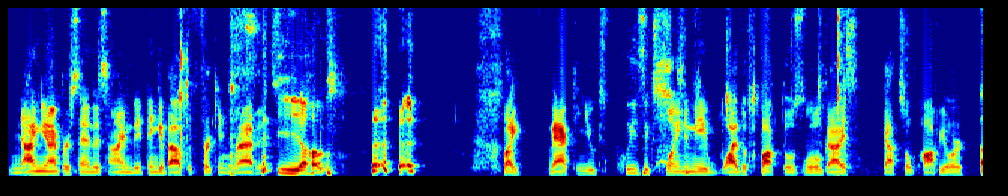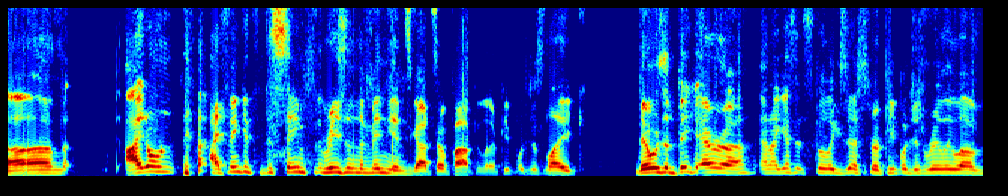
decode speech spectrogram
ninety nine percent of the time they think about the freaking Rabbids. Yup. like Matt, can you please explain to me why the fuck those little guys got so popular? Um, I don't. I think it's the same reason the Minions got so popular. People just like there was a big era, and I guess it still exists, where people just really love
